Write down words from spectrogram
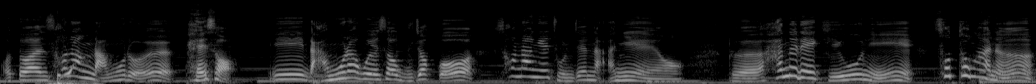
어떠한 선악나무를 베서 이 나무라고 해서 무조건 선왕의 존재는 아니에요. 그 하늘의 기운이 소통하는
